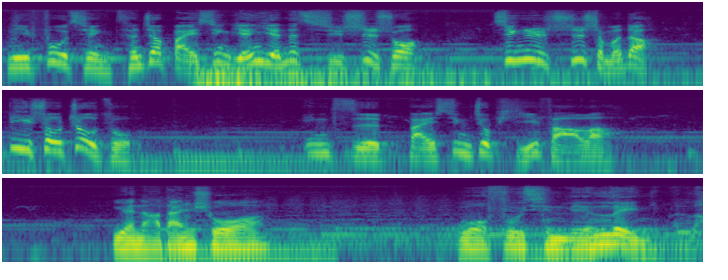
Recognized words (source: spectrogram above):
你父亲曾叫百姓严严的起誓说：“今日吃什么的，必受咒诅。”因此百姓就疲乏了。约拿丹说：“我父亲连累你们了。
